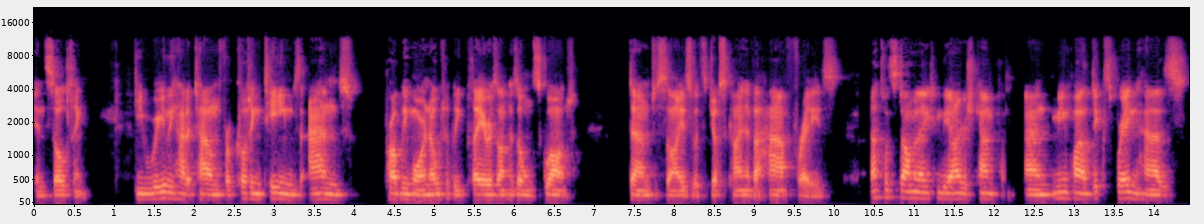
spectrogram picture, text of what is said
insulting. He really had a talent for cutting teams and probably more notably players on his own squad down to size with just kind of a half phrase. That's what's dominating the Irish camp. And meanwhile, Dick Spring has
